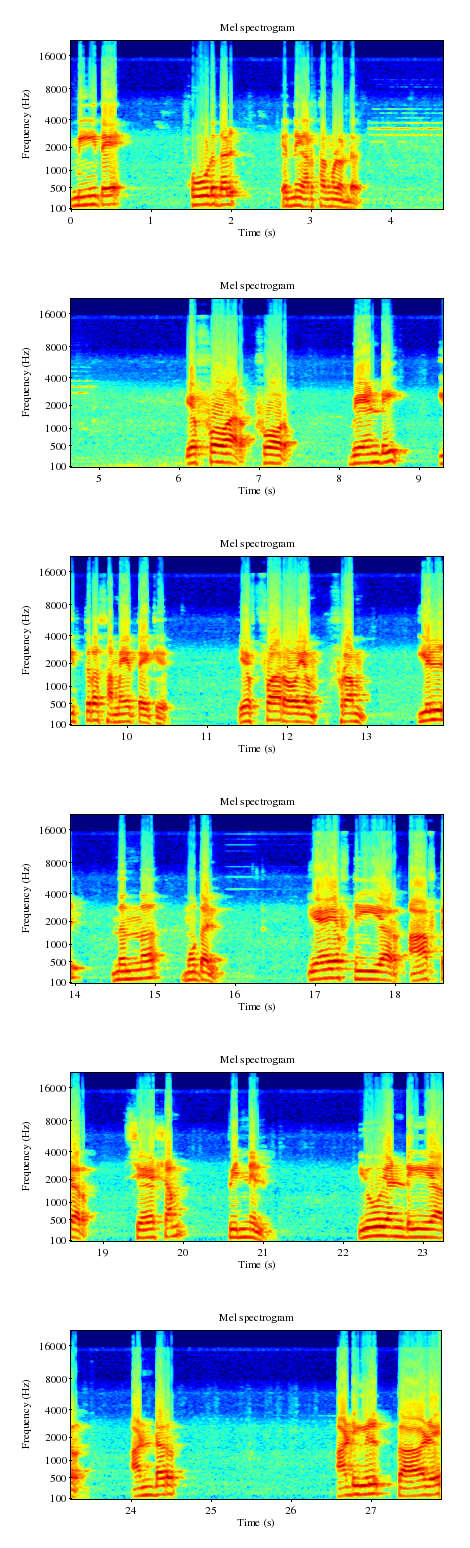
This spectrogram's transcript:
മീതെ കൂടുതൽ എന്നീ അർത്ഥങ്ങളുണ്ട്. എഫ് ഒ ആർ ഫോർ വേണ്ടി ഇത്ര സമയത്തേക്ക് F R O M from ഇൽ നിന്ന് മുതൽ A F T R after ശേഷം പിന്നിൽ U N D R under അടിയിൽ താഴെ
